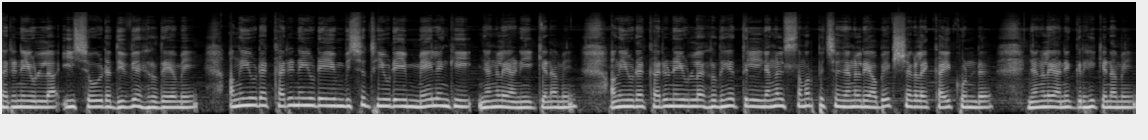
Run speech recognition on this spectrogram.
കരുണയുള്ള ഈശോയുടെ ദിവ്യഹൃദയമേ അങ്ങയുടെ കരുണയുടെയും വിശുദ്ധിയുടെയും മേലങ്കി ഞങ്ങളെ അണിയിക്കണമേ. അങ്ങയുടെ കരുണയുള്ള ഹൃദയത്തിൽ ഞങ്ങൾ സമർപ്പിച്ച ഞങ്ങളുടെ അപേക്ഷകളെ കൈക്കൊണ്ട് ഞങ്ങളെ അനുഗ്രഹിക്കണമേ.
